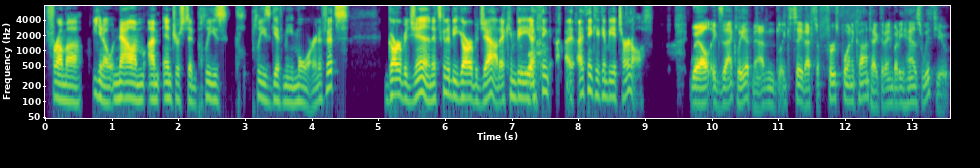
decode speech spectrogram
from a you know now I'm I'm interested please please give me more and if it's garbage in, it's going to be garbage out. It can be, well, I think, I, I, think it can be a turnoff. Well, exactly it, Matt. And like you say, that's the first point of contact that anybody has with you.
